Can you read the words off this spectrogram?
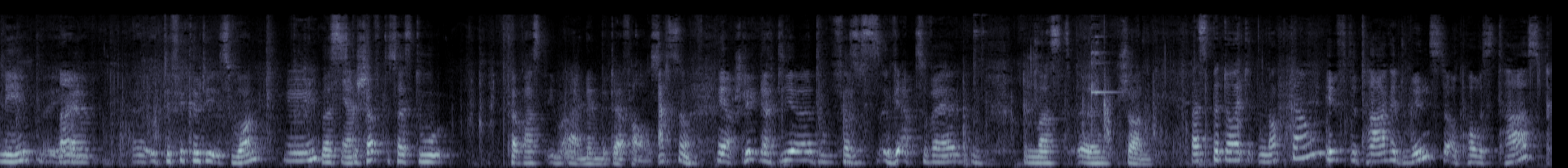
Nee, äh, Nein. äh, Difficulty is one. Du hast Ja. es geschafft, das heißt, du verpasst ihm einen mit der Faust. Ach so. Ja, schlägt nach dir, du versuchst es irgendwie abzuwehren und machst äh, Schaden. Was bedeutet Knockdown? If the target wins the opposed task,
